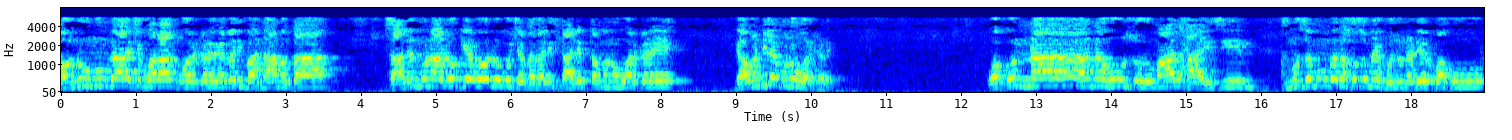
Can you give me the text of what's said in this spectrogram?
او نو مونږه چې خوراک مور کړو غریبانو ته سالن مونالو کې ورولو کو چې د غریب طالب ته مونږ ور کړې گاونډي له مونږ ور کړې وکنا نهوز مع الحائزين موږ زمونږ به د خزمه فلونه ډېر خوخو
